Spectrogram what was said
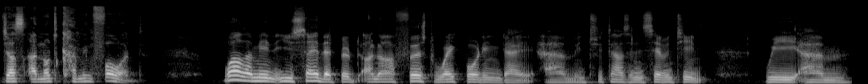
just are not coming forward? Well, I mean, you say that, but on our first wakeboarding day um, in 2017, we um,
